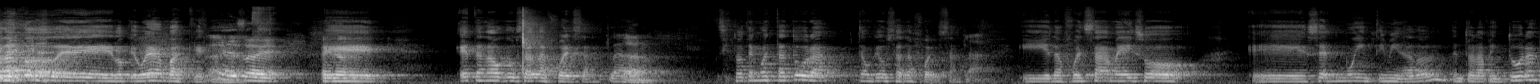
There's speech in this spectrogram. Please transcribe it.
hablando de lo que juegan básquet. Eso es. Pero, Eh, he tenido que usar la fuerza. Claro. Si no tengo estatura, tengo que usar la fuerza. Claro. Y la fuerza me hizo eh, ser muy intimidador dentro de la pintura.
